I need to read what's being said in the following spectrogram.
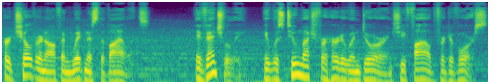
Her children often witnessed the violence. Eventually, it was too much for her to endure and she filed for divorce.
